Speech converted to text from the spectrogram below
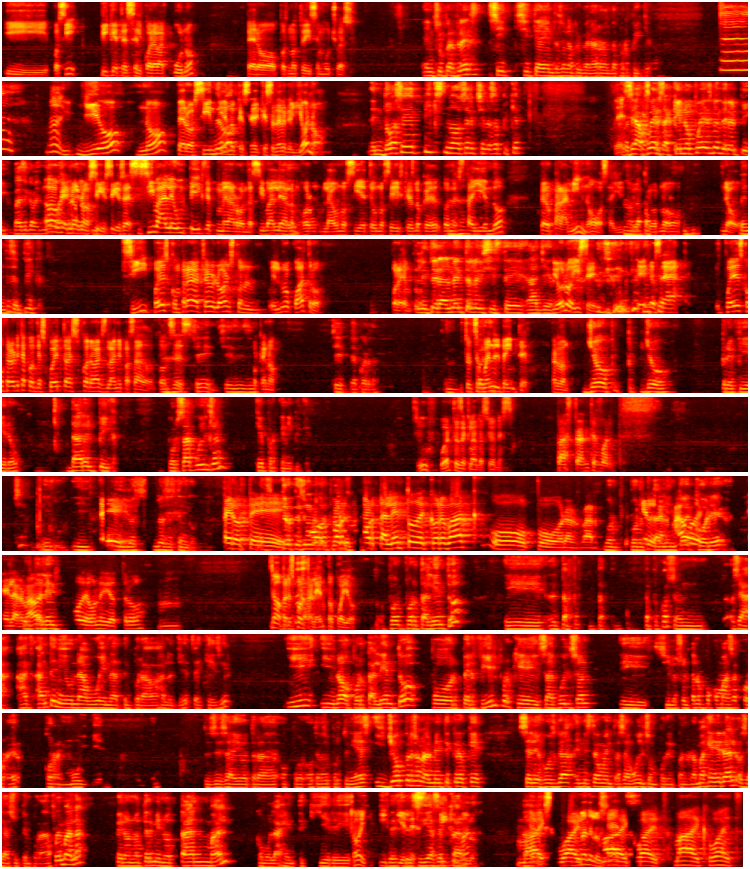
Y pues sí, Pickett es el quarterback uno, pero pues no te dice mucho eso. En Superflex sí, sí te avientas una primera ronda por Pickett. Eh, yo no, pero sí entiendo que, se, que se debe. Yo no. En 12 picks no seleccionas a Pickett. o sea, fuerza, que no puedes vender el pick, básicamente. No ok, no, no, sí, sí. O sea, sí, vale un pick de primera ronda. Sí vale a lo mejor la 1-7, 1-6, que es lo que donde está yendo. Pero para mí no. O sea, yo no. no, no. Vendes el pick. Sí, puedes comprar a Trevor Lawrence con el 1-4, por ejemplo. Literalmente lo hiciste ayer. Yo lo hice. Eh, o sea, puedes comprar ahorita con descuento a esos quarterbacks del año pasado. Entonces, sí, sí, sí, sí. ¿por qué no? Sí, de acuerdo. Entonces fue en el 20, perdón. Yo, yo prefiero dar el pick por Zach Wilson que por Kenny Pickett. Uf, fuertes declaraciones. Bastante fuertes. Sí, y, los, sostengo. Pero te. Creo que es un por, por, talento de coreback o por. Por, por talento de core. El armado de uno y otro. Mm. No, pero es por talento, pollo. Por, por talento, eh, tampoco, son, o sea, han tenido una buena temporada baja los Jets, hay que decir. Y, y no, por talento, por perfil, porque Zach Wilson, eh, si lo sueltan un poco más a correr, corren muy bien. Entonces hay otra, otras oportunidades. Y yo personalmente creo que se le juzga en este momento a Zach Wilson por el panorama general, o sea, su temporada fue mala, pero no terminó tan mal como la gente quiere y, decide aceptarlo. Mike White, Mike White, Mike White.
